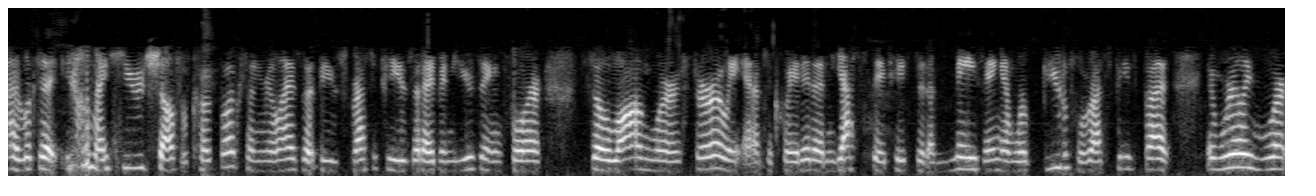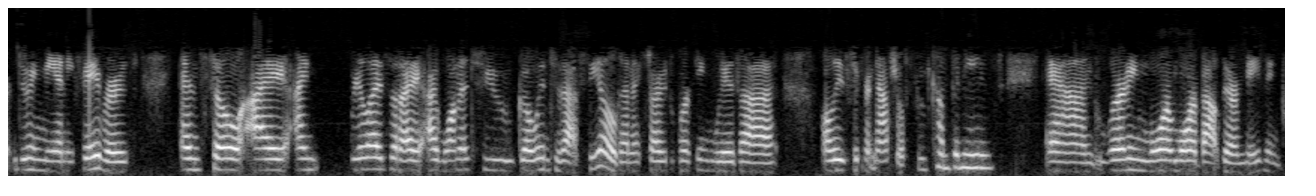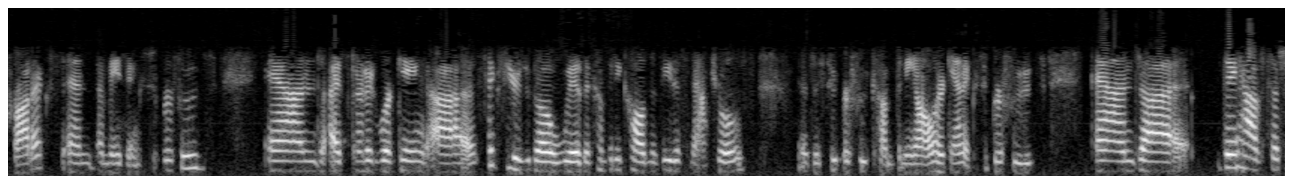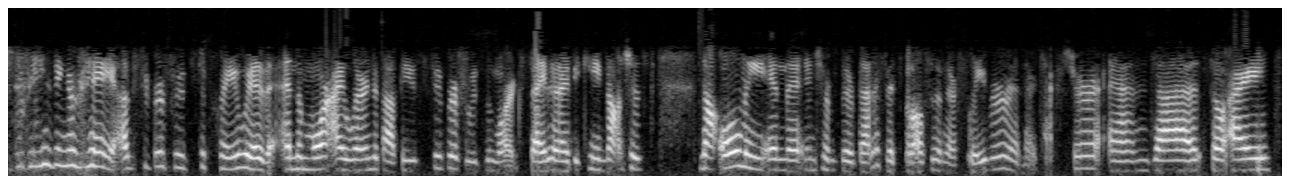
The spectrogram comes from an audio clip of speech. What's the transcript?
I looked at, you know, my huge shelf of cookbooks and realized that these recipes that I'd been using for so long were thoroughly antiquated and yes, they tasted amazing and were beautiful recipes, but they really weren't doing me any favors. And so I, I realized that I, I wanted to go into that field and I started working with, uh, all these different natural food companies and learning more and more about their amazing products and amazing superfoods. And I started working, uh, six years ago with a company called Navitas Naturals, it's a superfood company, all organic superfoods. And, uh, they have such an amazing array of superfoods to play with. And the more I learned about these superfoods, the more excited I became, not just, not only in the, in terms of their benefits, but also in their flavor and their texture. And, uh, so I,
